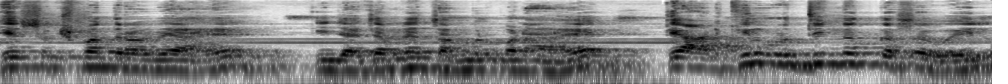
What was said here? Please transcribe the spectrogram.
हे सूक्ष्म द्रव्य आहे की ज्याच्यामध्ये चांगलपणा आहे ते आणखीन वृद्धिंगत कसं होईल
